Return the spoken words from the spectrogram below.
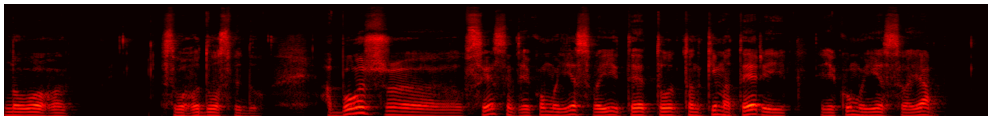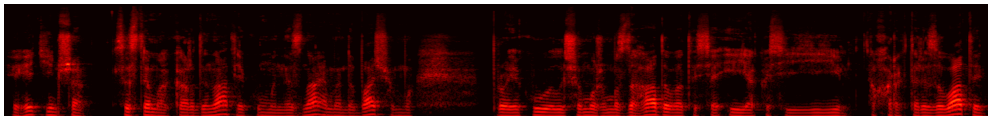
нового свого досвіду. Або ж е, всесвіт, в якому є свої тонкі матерії, в якому є своя геть інша система координат, яку ми не знаємо, не бачимо, про яку лише можемо здогадуватися і якось її охарактеризувати.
